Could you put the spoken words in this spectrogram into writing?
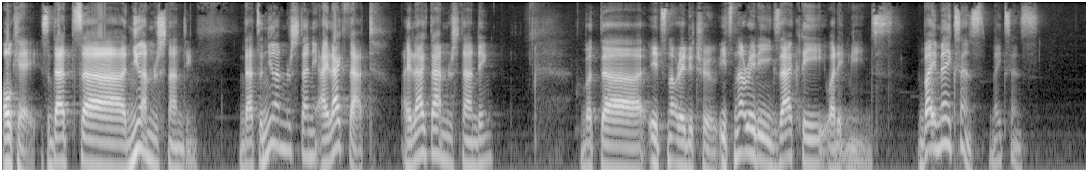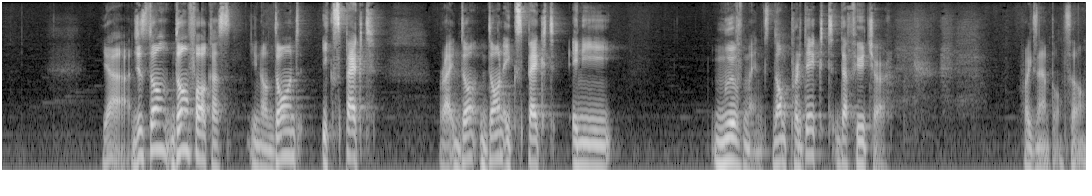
Okay, so that's a new understanding. That's a new understanding. I like that. I like that understanding. But uh, it's not really true. It's not really exactly what it means. But it makes sense. Makes sense. Yeah, just don't don't focus. You know, don't expect, right? Don't don't expect any movement. Don't predict the future. For example, so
